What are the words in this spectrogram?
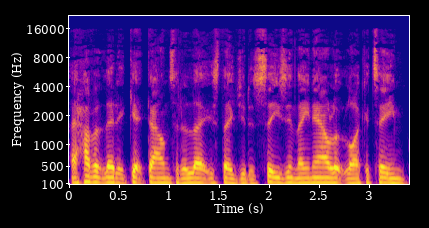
They haven't let it get down to the latest stage of the season. They now look like a team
